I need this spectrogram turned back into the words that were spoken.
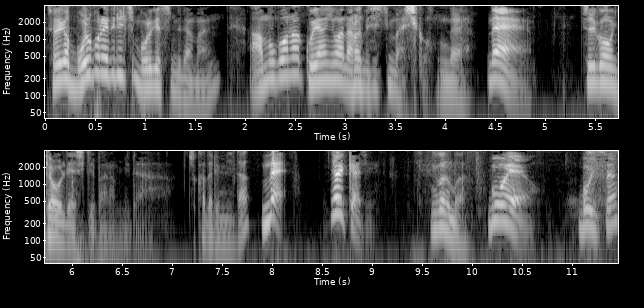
저희가 뭘 보내드릴지 모르겠습니다만, 아무거나 고양이와 나눠 드시지 마시고. 네. 네. 즐거운 겨울 되시길 바랍니다. 축하드립니다. 네. 여기까지. 이거는 뭐야? 뭐예요? 뭐 있어요?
